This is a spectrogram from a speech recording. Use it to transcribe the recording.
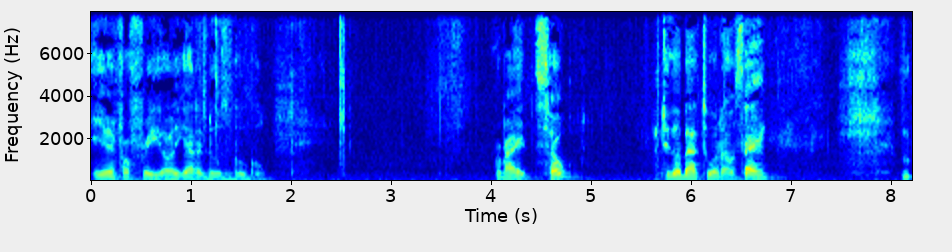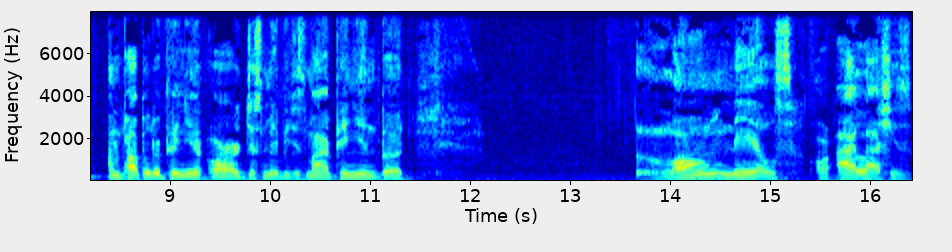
even for free. All you got to do is Google. All right. So, to go back to what I was saying, unpopular opinion, or just maybe just my opinion, but long nails or eyelashes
